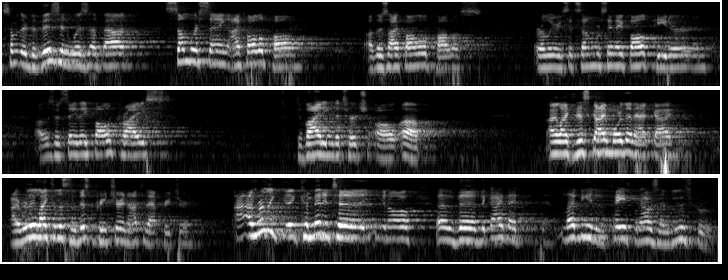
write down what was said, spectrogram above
some of their division was about some were saying, I follow Paul, others, I follow Apollos. Earlier, he said some were saying they followed Peter, and others would say they followed Christ, dividing the church all up. I like this guy more than that guy. I really like to listen to this preacher and not to that preacher. I'm really uh, committed to, you know, uh, the, the guy that led me into the faith when I was in youth group.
